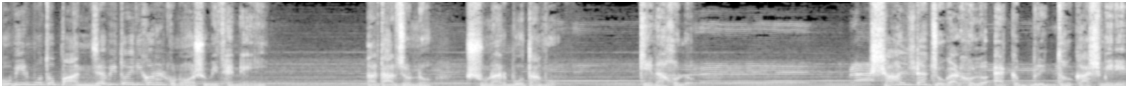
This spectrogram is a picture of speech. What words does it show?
ছবির মতো পাঞ্জাবি তৈরি করার কোনো অসুবিধে নেই। আর তার জন্য সোনার বোতামও কেনা হলো। শালটা জোগাড় হলো এক বৃদ্ধ কাশ্মীরি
